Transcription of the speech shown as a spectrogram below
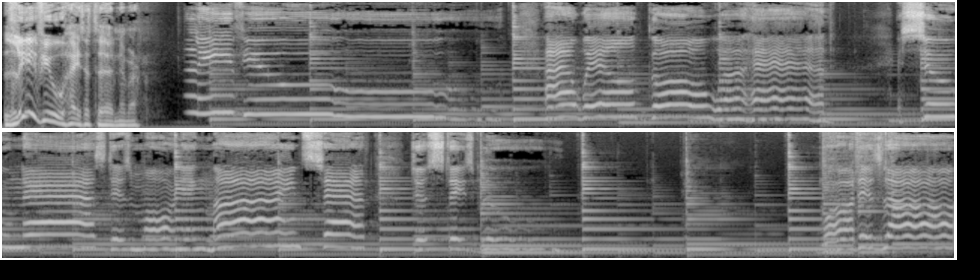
Leave You heet het nummer. Leave You I will go ahead As soon as this morning heart is.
